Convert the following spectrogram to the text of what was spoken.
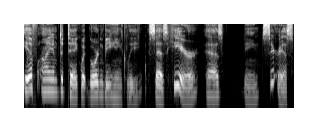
if I am to take what Gordon B. Hinckley says here as being serious.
